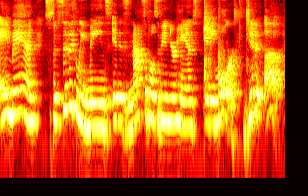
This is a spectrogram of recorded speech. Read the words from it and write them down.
Amen specifically means it is not supposed to be in your hands anymore. Give it up.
